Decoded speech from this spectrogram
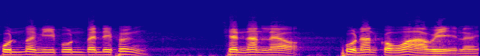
คุณไม่มีบุญเป็นที่พึ่ง เช่นนั้นแล้ว ผู้นั้นก็ว่าเวเลย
